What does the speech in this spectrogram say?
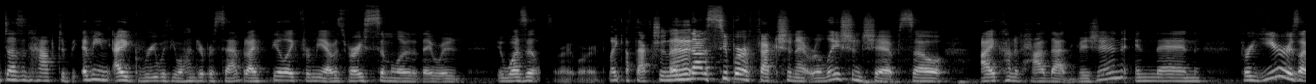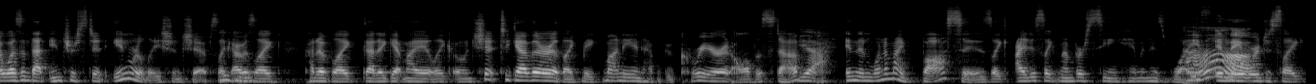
doesn't have to be. I mean, I agree with you 100%, but I feel like for me, I was very similar that they would, it wasn't the right word. like affectionate not a super affectionate relationship. So I kind of had that vision. And then for years I wasn't that interested in relationships. Like I was like kind of like gotta get my like own shit together and like make money and have a good career and all this stuff. Yeah. And then one of my bosses, like I just like remember seeing him and his wife and Ah. they were just like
